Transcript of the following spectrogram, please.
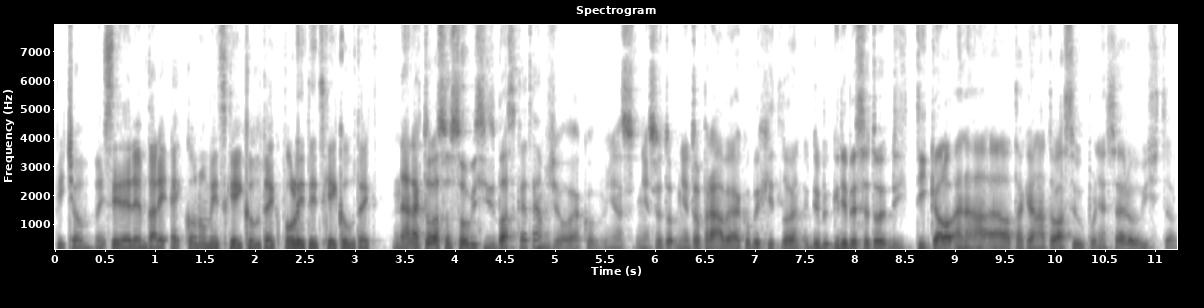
Píčo, my si jedeme tady ekonomický koutek, politický koutek. Ne, tak tohle se souvisí s basketem, že jo, jako mě, mě, se to, mě to právě jako by chytlo, kdyby, kdyby se to týkalo NHL, tak já na to asi úplně seru, víš co.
